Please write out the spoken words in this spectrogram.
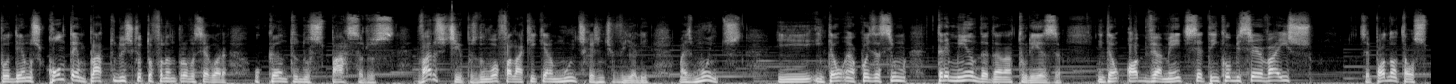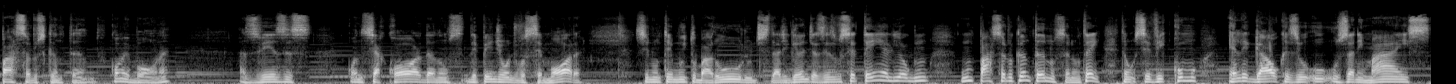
podemos contemplar tudo isso que eu estou falando para você agora. O canto dos pássaros, vários tipos. Não vou falar aqui que eram muitos que a gente via ali, mas muitos. E então é uma coisa assim uma, tremenda da natureza. Então, obviamente, você tem que observar isso. Você pode notar os pássaros cantando. Como é bom, né? Às vezes quando se acorda, não, depende de onde você mora, se não tem muito barulho de cidade grande, às vezes você tem ali algum um pássaro cantando, você não tem? Então você vê como é legal, quer dizer, os animais,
